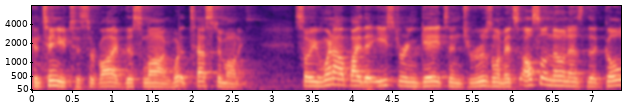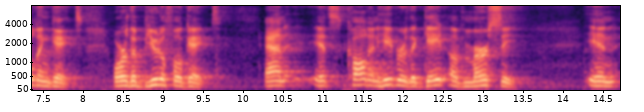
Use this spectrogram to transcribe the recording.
continued to survive this long. What a testimony. So he went out by the eastern gate in Jerusalem. It's also known as the Golden Gate or the Beautiful Gate. And it's called in Hebrew the Gate of Mercy. In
